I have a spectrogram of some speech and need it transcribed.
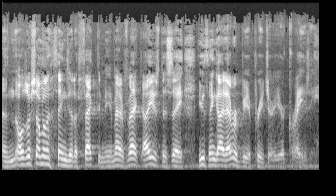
and those are some of the things that affected me. As a matter of fact, I used to say, You think I'd ever be a preacher? You're crazy.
